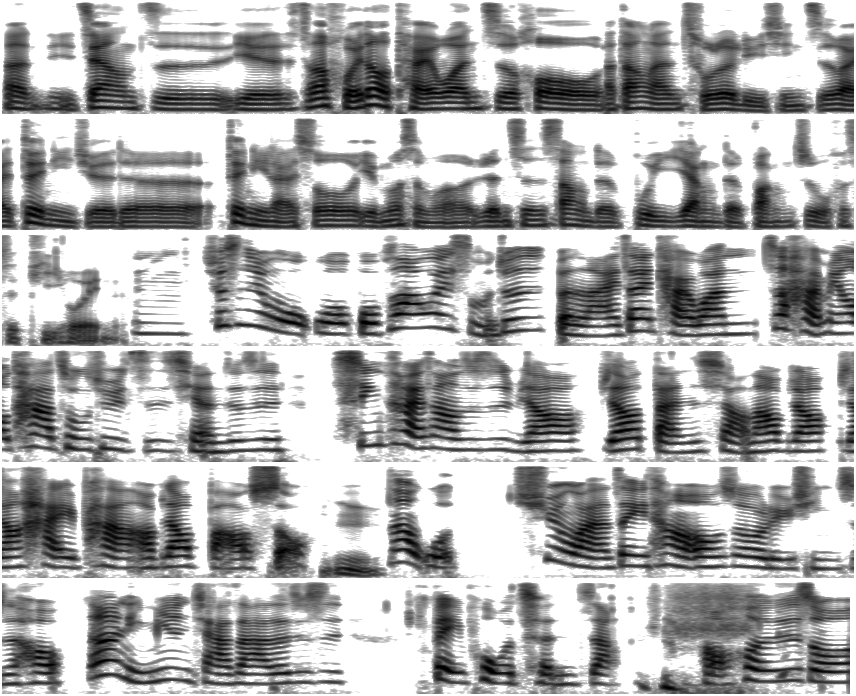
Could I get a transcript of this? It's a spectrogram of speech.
那你这样子也，那回到台湾之后，那当然除了旅行之外，对你觉得对你来说有没有什么人生上的不一样的帮助或是体会呢？嗯，就是我我我不知道为什么，就是本来在台湾这还没有踏出去之前，就是心态上就是比较比较胆小，然后比较比较害怕，然后比较保守。嗯，那我去完这一趟欧洲旅行之后，当然里面夹杂的就是。被迫成长，好，或者是说，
